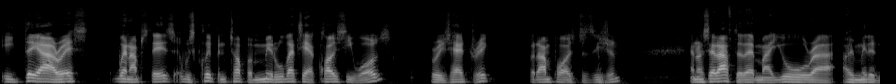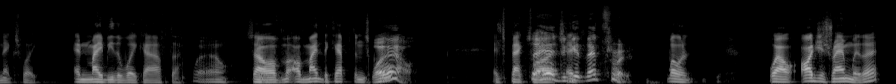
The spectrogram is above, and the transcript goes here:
He DRS went upstairs. It was clipping top and middle. That's how close he was for his hat trick, but umpire's decision. And I said, after that, mate, you're uh, omitted next week and maybe the week after. Wow. So I've, I've made the captain's call. Wow. It's back So how'd you get that through? Well, it, well, I just ran with it.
